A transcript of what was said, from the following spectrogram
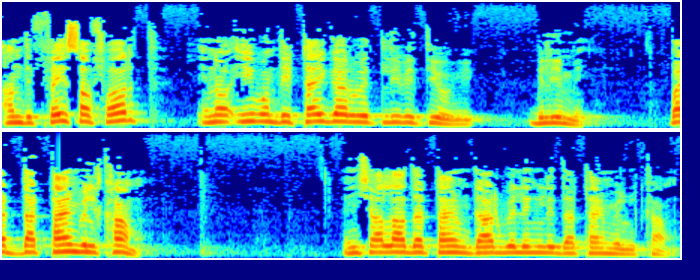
on the face of earth, you know, even the tiger will live with you, believe me. But that time will come. Inshallah, that time, God willingly, that time will come.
